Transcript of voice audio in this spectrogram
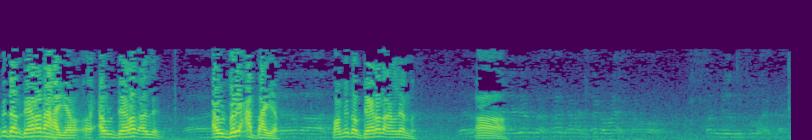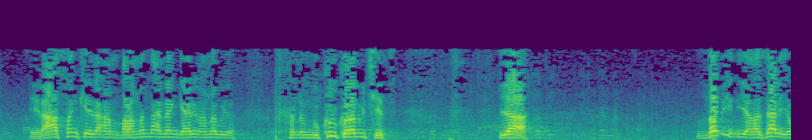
middan deerada ha yar cawl deerada aan len cawl beri caddaa yar. Waa midda deerada aan lena ilaa sankeeda aan barana ma anaan gaarin anagu mukul koran ujeeda ya. Dabyin iyo hazal iyo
